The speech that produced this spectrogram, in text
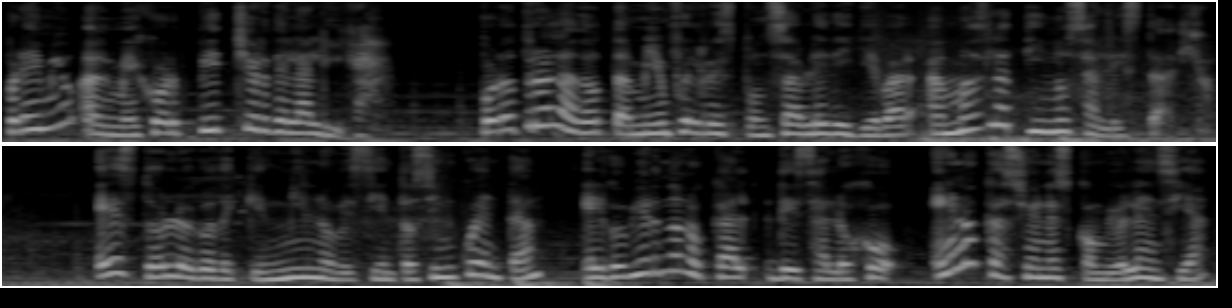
premio al mejor pitcher de la liga. Por otro lado, también fue el responsable de llevar a más latinos al estadio. Esto luego de que en 1950 el gobierno local desalojó, en ocasiones con violencia,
